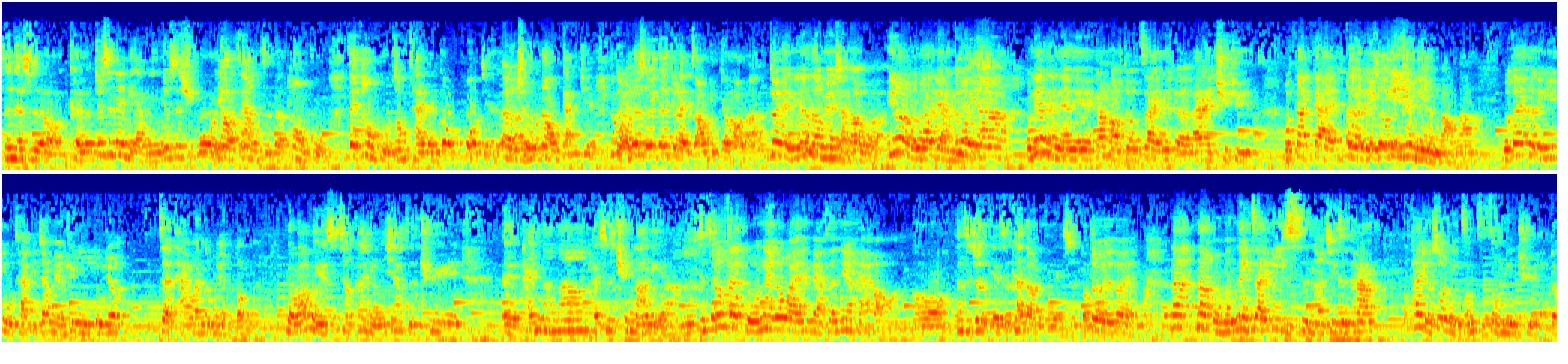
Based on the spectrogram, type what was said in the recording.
真的是哦，可能就是那两年，就是我要这样子的痛苦，在痛苦中才能够破解出那种感觉。那我那时候应该就来找你就好了。对你那时候没有想到我，因为我那两年，对呀，我那两年也刚好都在那个来来去去。我大概二零一五忙啊，我大概二零一五才比较没有去印度，就在台湾都没有动了。有啊，我也是常看你一下子去。呃，台南啊，还是去哪里啊？你都在国内都玩两三天还好啊。哦，但是就也是看到你也是都对对对。那那我们内在意识呢？其实它它有时候你种子种进去了。对。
